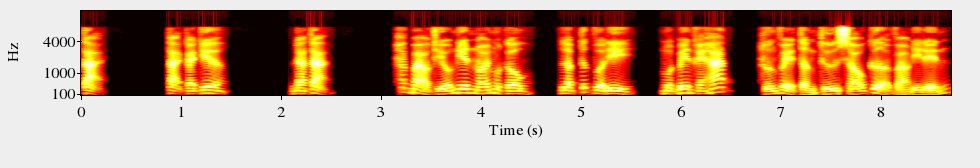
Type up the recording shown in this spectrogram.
tại, tại cái kia. đa tạ. Hắc bảo thiếu niên nói một câu, lập tức vừa đi, một bên khẽ hát, hướng về tầng thứ sáu cửa vào đi đến.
